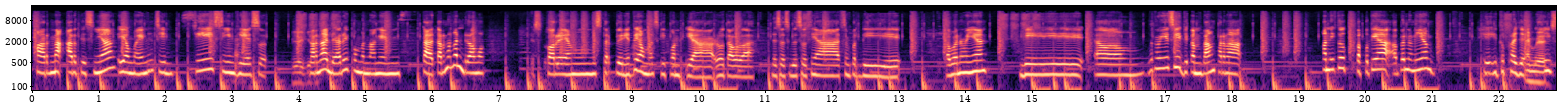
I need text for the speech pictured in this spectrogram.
karena artisnya yang mainin si si Shin Hye-sun Iya, gitu. karena dari pemenang yang ka- karena kan drama skor yang Mr. Queen itu yang meskipun ya lo tau lah desas-desusnya sempet di apa namanya di em, apa namanya sih ditentang karena kan itu takutnya apa namanya ya itu kerajaan Image.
